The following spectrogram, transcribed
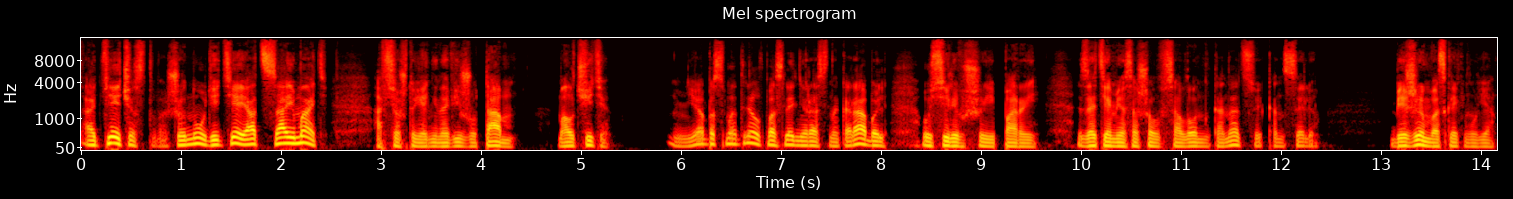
отечество, жену, детей, отца и мать. А все, что я ненавижу, там. Молчите. Я посмотрел в последний раз на корабль, усиливший пары. Затем я сошел в салон канадцу и канцелю. «Бежим!» — воскликнул я.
